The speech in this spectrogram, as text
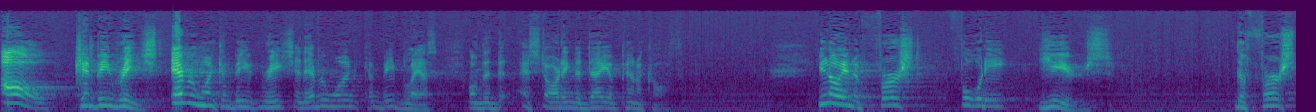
all can be reached. Everyone can be reached and everyone can be blessed on the starting the day of Pentecost. You know, in the first 40 years, the first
